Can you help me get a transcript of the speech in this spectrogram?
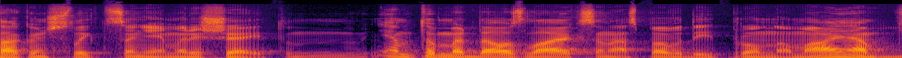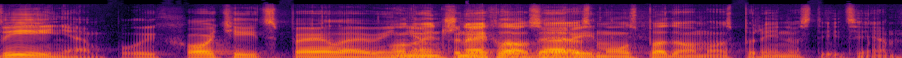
tā, ka viņš slikti saņēma arī šeit. Un viņam tomēr daudz laika sanās pavadīt prom no mājām. Viņam, puika, hoķīt spēlē. Un viņš darīt. mūsu padomos par investīcijām.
